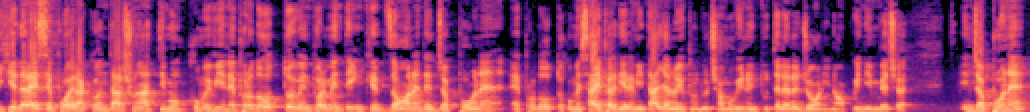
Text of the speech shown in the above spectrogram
Ti chiederei se puoi raccontarci un attimo come viene prodotto, eventualmente in che zone del Giappone è prodotto. Come sai, per dire, in Italia noi produciamo vino in tutte le regioni, no? Quindi invece in Giappone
